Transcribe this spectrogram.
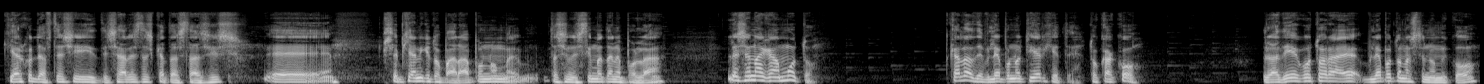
και έρχονται αυτές οι δυσάρεστες καταστάσεις ε, σε πιάνει και το παράπονο, με, τα συναισθήματα είναι πολλά. Λες ένα γαμότο. Καλά δεν βλέπουν ότι έρχεται. Το κακό. Δηλαδή εγώ τώρα ε, βλέπω τον αστυνομικό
